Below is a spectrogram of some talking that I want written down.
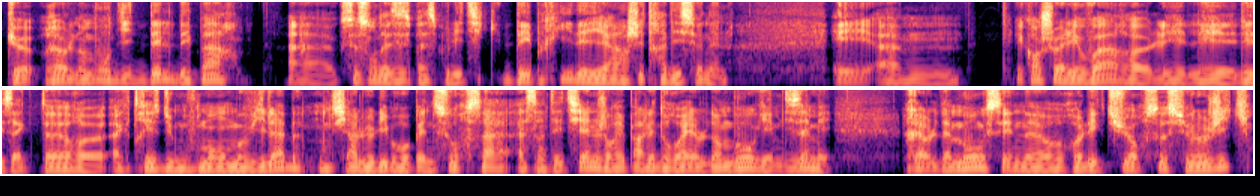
que Réoldenbourg dit dès le départ euh, que ce sont des espaces politiques dépris des hiérarchies traditionnelles. Et, euh, et quand je suis allé voir euh, les, acteurs, actrices du mouvement Movilab, donc sur le libre open source à, Saint-Etienne, j'aurais parlé de Réoldenbourg et ils me disaient mais Réoldenbourg, c'est une relecture sociologique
